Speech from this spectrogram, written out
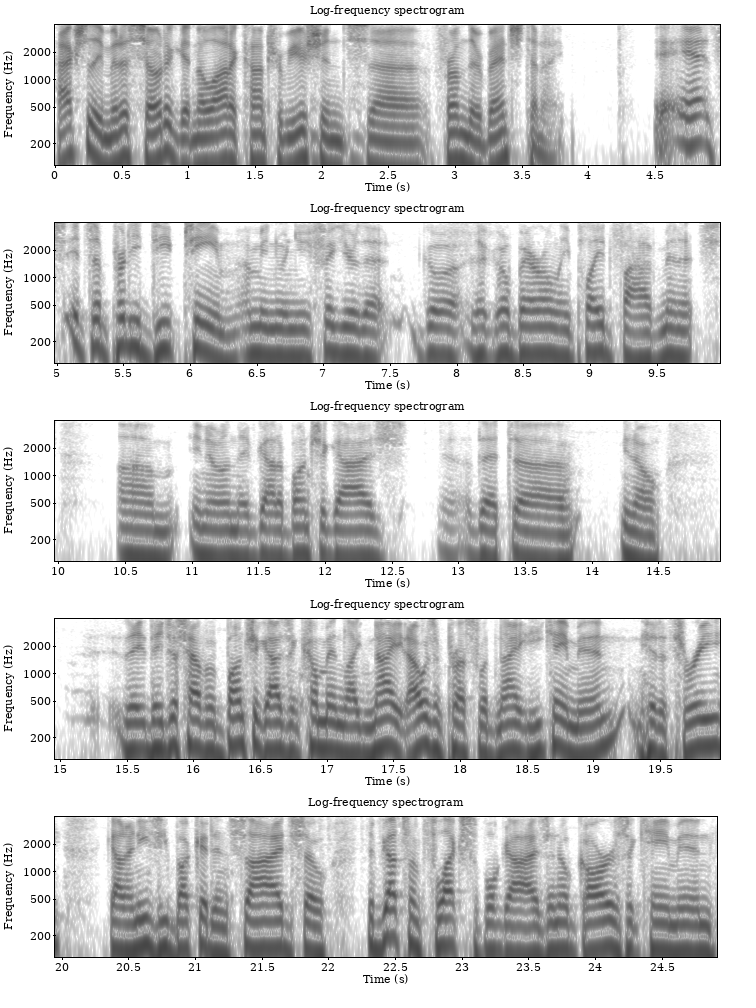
actually, Minnesota getting a lot of contributions uh, from their bench tonight. It's it's a pretty deep team. I mean, when you figure that Go that Gobert only played five minutes, um, you know, and they've got a bunch of guys that uh, you know they they just have a bunch of guys that come in like Knight. I was impressed with Knight. He came in, hit a three, got an easy bucket inside. So they've got some flexible guys. I know Garza came in.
